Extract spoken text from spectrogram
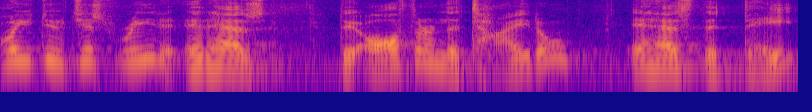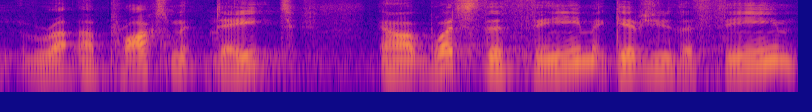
All you do, just read it. It has the author and the title. It has the date, approximate date. Uh, what's the theme? It gives you the theme.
